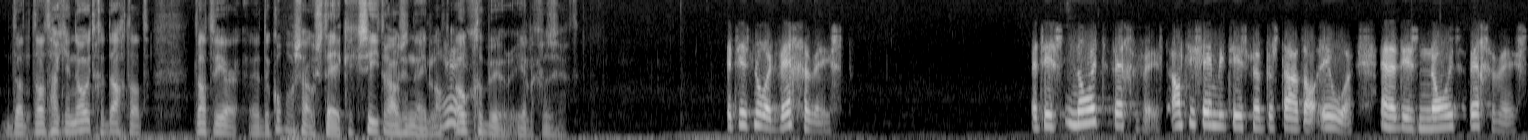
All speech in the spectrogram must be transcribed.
dat, dat had je nooit gedacht dat dat weer eh, de kop op zou steken. Ik zie het trouwens in Nederland Ja. ook gebeuren, eerlijk gezegd. Het is nooit weg geweest. Het is nooit weg geweest. Antisemitisme bestaat al eeuwen en het is nooit weg geweest.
